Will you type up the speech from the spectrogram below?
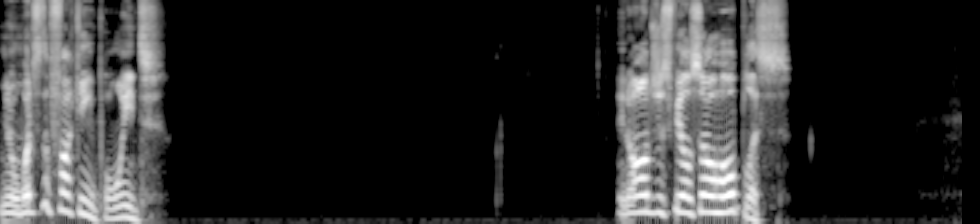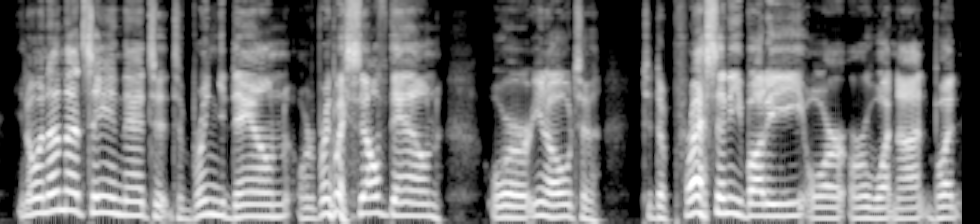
you know what's the fucking point it all just feels so hopeless. You know and I'm not saying that to to bring you down or to bring myself down or you know to to depress anybody or or whatnot but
